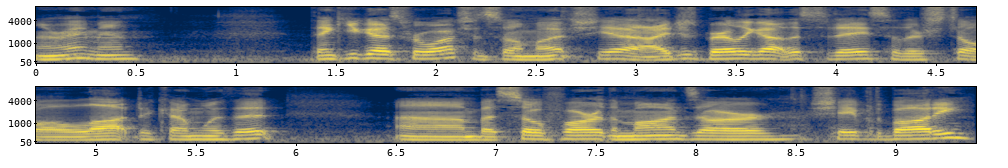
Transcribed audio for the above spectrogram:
All right, man. Thank you guys for watching so much. Yeah, I just barely got this today, so there's still a lot to come with it. Um, but so far, the mods are shave the body.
